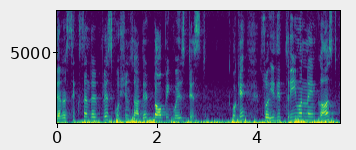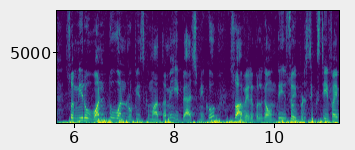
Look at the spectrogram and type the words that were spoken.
there are six hundred plus questions are they topic wise test okay? So ఇది three one nine cost so మీరు వన్ టు వన్ రూపీస్కి మాత్రమే ఈ బ్యాచ్ మీకు సో అవైలబుల్గా ఉంది. సో ఇప్పుడు సిక్స్టీ ఫైవ్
